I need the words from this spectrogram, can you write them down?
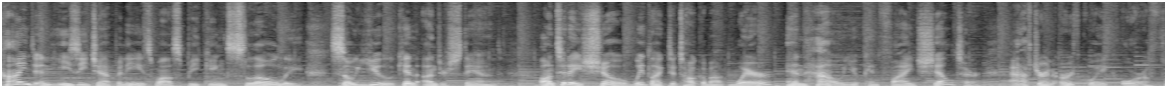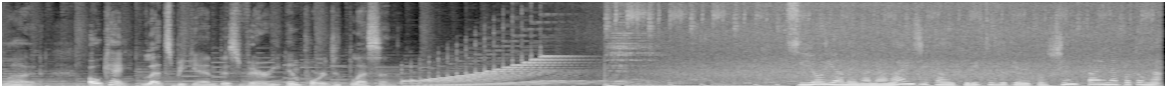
kind and easy Japanese while speaking slowly so you can understand. On today's show, we'd like to talk about where and how you can find shelter after an earthquake or a flood. Okay, let's begin this very important lesson. 強い雨が長い時間降り続けると心配なことが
